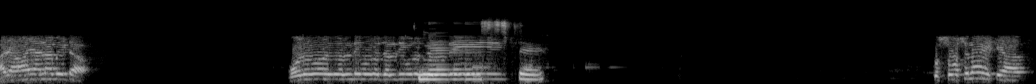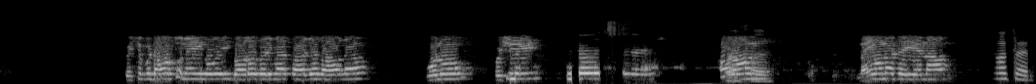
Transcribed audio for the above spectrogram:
अरे हाँ या ना बेटा? बोलो बोलो जल्दी बोलो जल्दी बोलो जल्दी। कुछ सोचना है क्या? किसी को डाउट तो नहीं कोई गौरव गरिमा काजल आओ ना बोलो खुशी। No, अरुण नहीं होना चाहिए ना। नो सर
